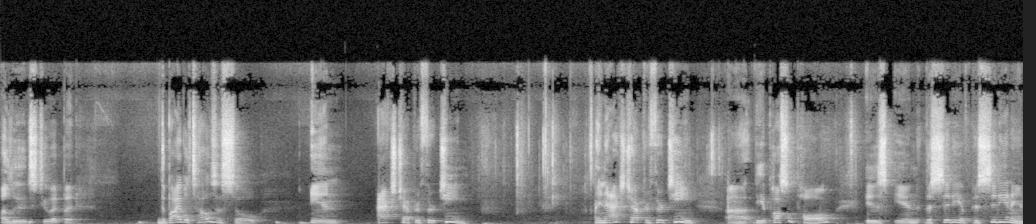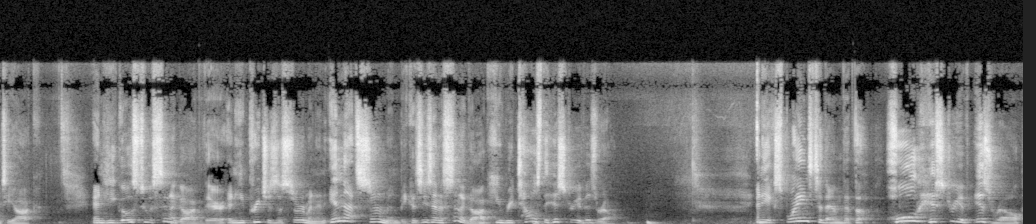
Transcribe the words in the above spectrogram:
alludes to it, but the Bible tells us so in Acts chapter 13. In Acts chapter 13, uh, the Apostle Paul is in the city of Pisidian Antioch, and he goes to a synagogue there and he preaches a sermon. And in that sermon, because he's in a synagogue, he retells the history of Israel. And he explains to them that the whole history of Israel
